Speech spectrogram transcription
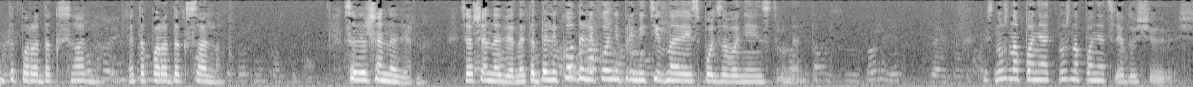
Это парадоксально. Это парадоксально. Совершенно верно. Совершенно верно. Это далеко-далеко не примитивное использование инструмента. Есть нужно понять, нужно понять следующую вещь,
